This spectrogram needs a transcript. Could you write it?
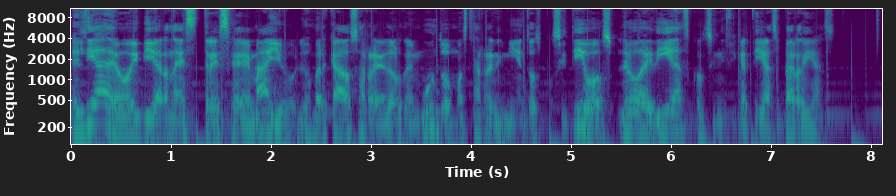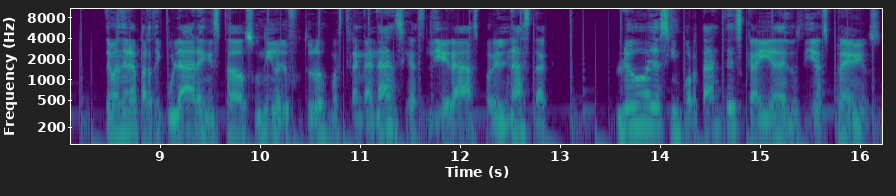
El día de hoy, viernes 13 de mayo, los mercados alrededor del mundo muestran rendimientos positivos luego de días con significativas pérdidas. De manera particular, en Estados Unidos los futuros muestran ganancias lideradas por el Nasdaq, luego de las importantes caídas de los días previos.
